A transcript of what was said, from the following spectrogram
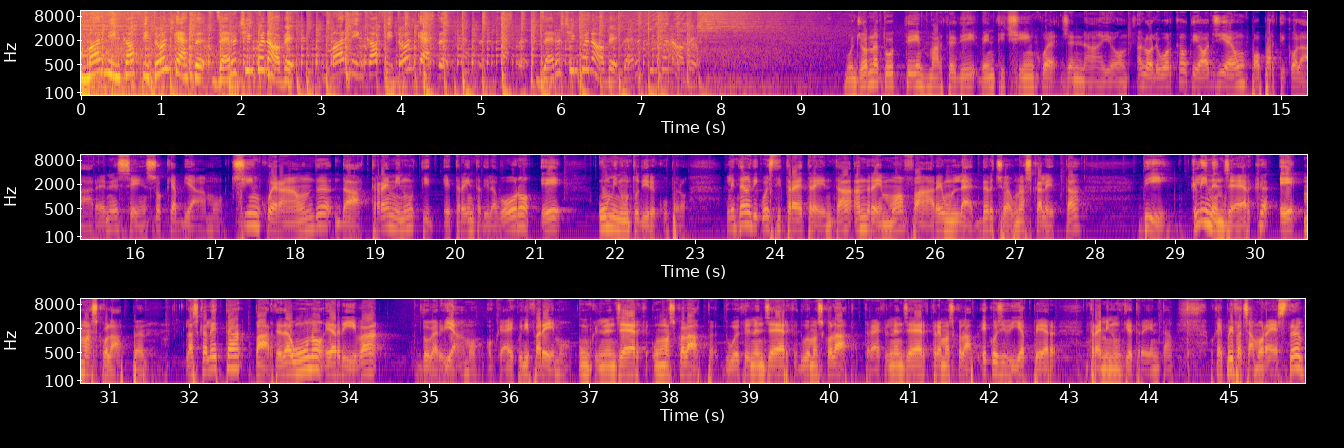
Morning Coffee Talkcast 059 Morning Coffee Talkcast 059 059 Buongiorno a tutti, martedì 25 gennaio. Allora, il workout di oggi è un po' particolare, nel senso che abbiamo 5 round da 3 minuti e 30 di lavoro e 1 minuto di recupero. All'interno di questi 3.30 andremo a fare un ladder, cioè una scaletta di clean and jerk e muscle up. La scaletta parte da 1 e arriva dove arriviamo, ok? Quindi faremo un clean and jerk, un muscle up, due clean and jerk, due muscle up, tre clean and jerk, tre muscle up e così via per 3 minuti e 30. Ok, poi facciamo rest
